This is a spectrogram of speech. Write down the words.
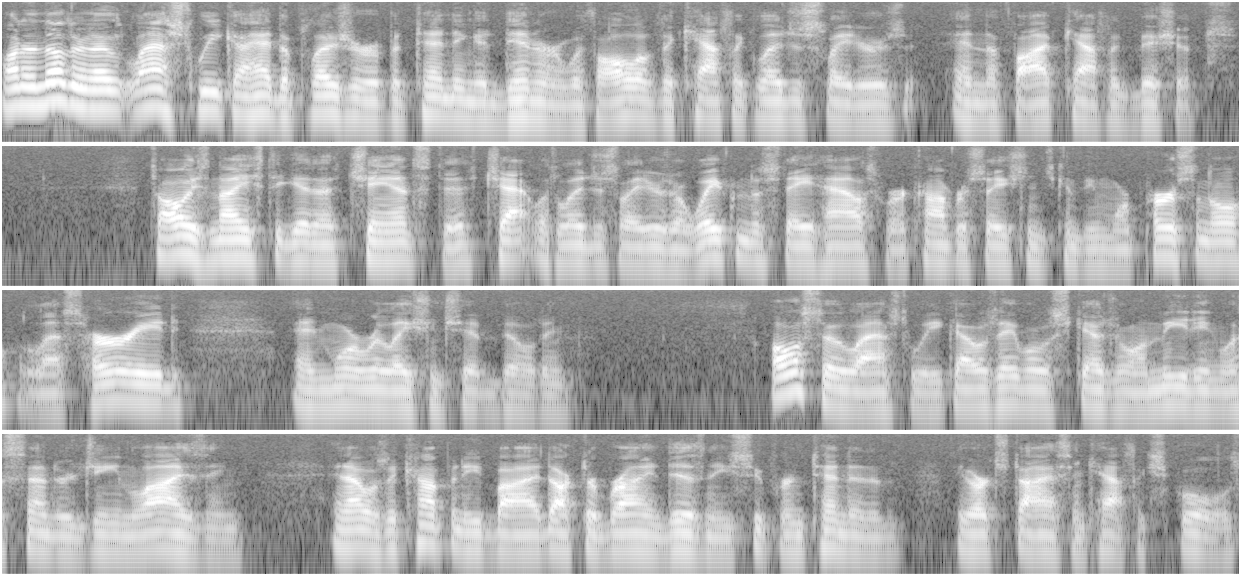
On another note, last week I had the pleasure of attending a dinner with all of the Catholic legislators and the five Catholic bishops. It's always nice to get a chance to chat with legislators away from the State House where conversations can be more personal, less hurried, and more relationship building. Also last week, I was able to schedule a meeting with Senator Jean Leising, and I was accompanied by Dr. Brian Disney, Superintendent of the Archdiocesan Catholic Schools.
